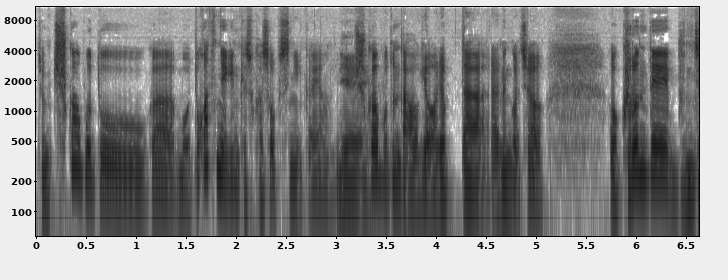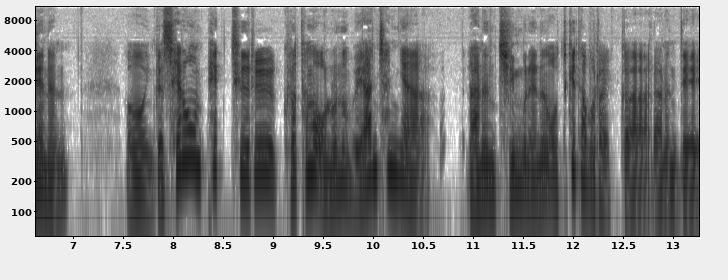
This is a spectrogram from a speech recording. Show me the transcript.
좀 추가 보도가 뭐 똑같은 얘기는 계속할 수 없으니까요. 이 예. 추가 보도는 나오기 어렵다라는 거죠. 어 그런데 문제는 어 그러니까 새로운 팩트를 그렇다면 언론은 왜 안 찾냐? 라는 질문에는 어떻게 답을 할까라는 데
